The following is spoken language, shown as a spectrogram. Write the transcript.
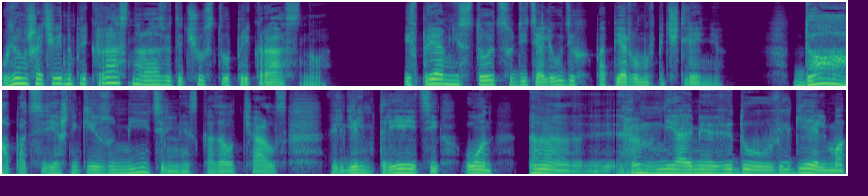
У юноши, очевидно, прекрасно развито чувство прекрасного. И впрямь не стоит судить о людях по первому впечатлению. «Да, подсвечники изумительные», — сказал Чарльз. «Вильгельм Третий, он, я имею в виду Вильгельма,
